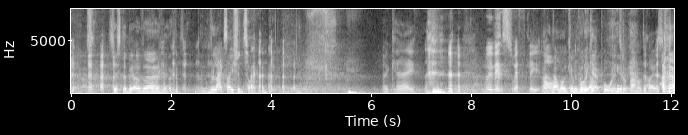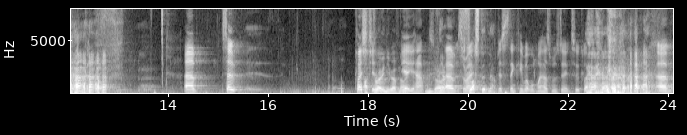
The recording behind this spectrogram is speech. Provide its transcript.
It's just a bit of a relaxation time. Okay. Moving swiftly that, that woke everybody You've got to get porn into a panel debate at some point. um, so, question. I've thrown you, haven't I? Yeah, you have. Sorry. Um, sorry. Flustered now. I'm just thinking about what my husband was doing at 2 o'clock. um,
